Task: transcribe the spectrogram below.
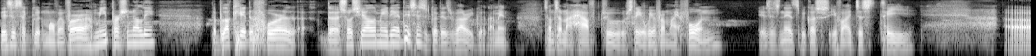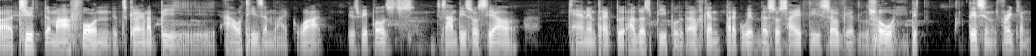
this is a good movement. For me personally the blockade for the social media this is good it's very good. I mean sometimes i have to stay away from my phone. This is needs because if i just stay uh, to the my phone it's gonna be autism like what? These people just, antisocial can interact with others people that can interact with the society so good. So this is freaking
